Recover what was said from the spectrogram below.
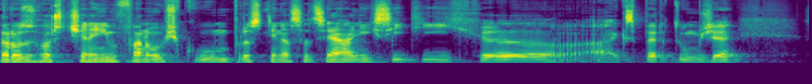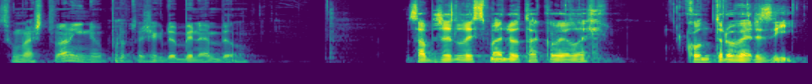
rozhořčeným fanouškům prostě na sociálních sítích eh, a expertům, že jsou naštvaný, no, protože kdo by nebyl zabředli jsme do takových kontroverzí.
